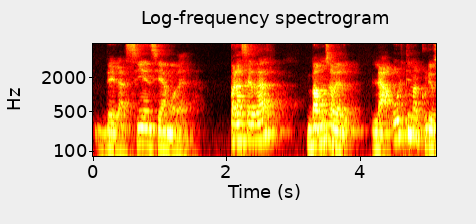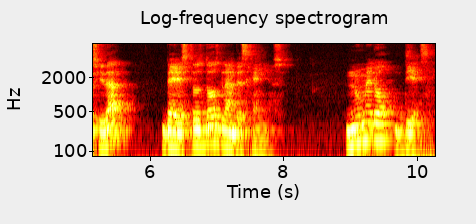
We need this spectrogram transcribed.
de la ciencia moderna. Para cerrar, vamos a ver la última curiosidad de estos dos grandes genios. Número 10.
